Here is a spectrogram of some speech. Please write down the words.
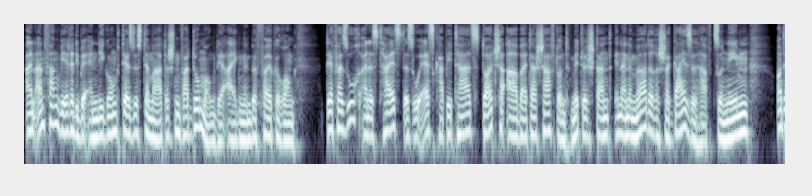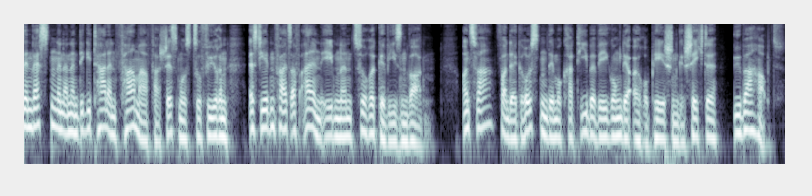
Ein Anfang wäre die Beendigung der systematischen Verdummung der eigenen Bevölkerung der Versuch eines Teils des US-Kapitals deutsche Arbeiterschaft und Mittelstand in eine mörderische Geiselhaft zu nehmen und den Westen in einen digitalen Pharmafaschismus zu führen, ist jedenfalls auf allen Ebenen zurückgewiesen worden. Und zwar von der größten Demokratiebewegung der europäischen Geschichte überhaupt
